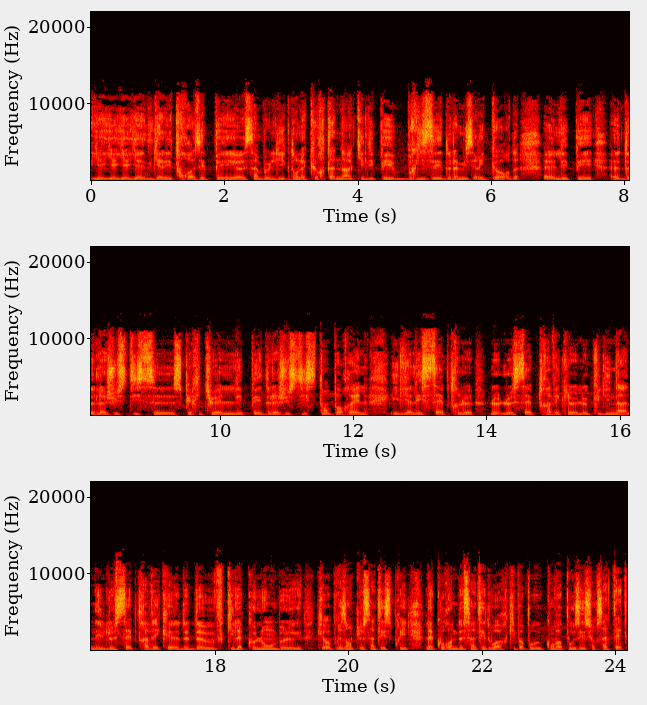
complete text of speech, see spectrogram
Il y, a les trois épées symboliques, dont la Kurtana, qui est l'épée brisée de la miséricorde, l'épée de la justice spirituelle, l'épée de la justice temporelle. Il y a les sceptres, le, sceptre avec le, le et le sceptre avec de Dove, qui est la colombe qui représente le Saint-Esprit, la couronne de Saint-Édouard qu'on va poser sur sa tête.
